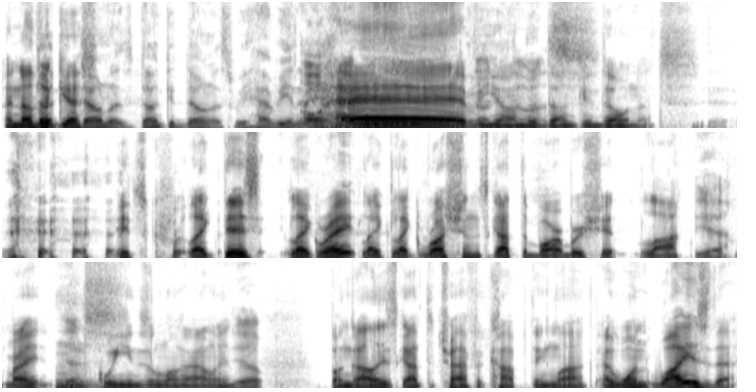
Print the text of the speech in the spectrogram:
Another Dunkin' guest Donuts, Dunkin' Donuts. We heavy in it. Oh, guys. heavy. heavy on the Donuts. Dunkin' Donuts. It's cr- like this, like right, like like Russians got the barber shit locked, Yeah. right? Mm. In Yes. Queens and Long Island. Yep. Bengalis got the traffic cop thing locked. I wonder why is that?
